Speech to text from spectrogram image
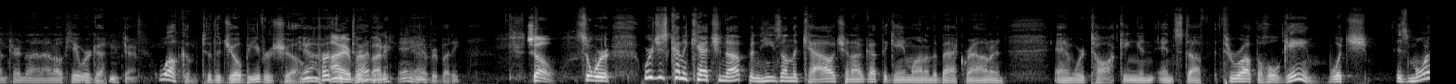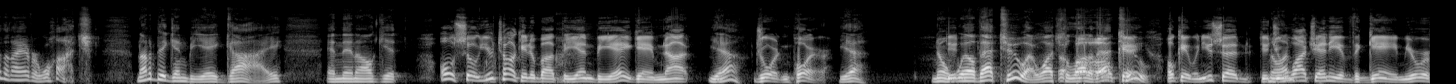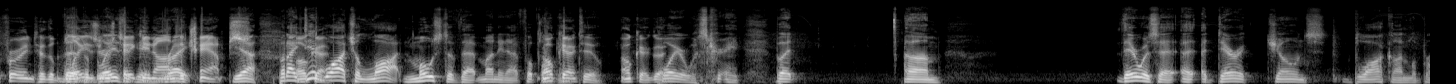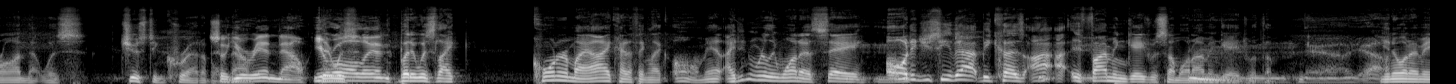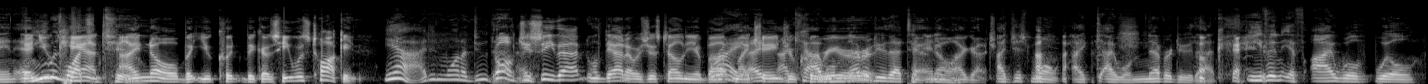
And turn that on. Okay, we're good. Okay. Welcome to the Joe Beaver Show. Yeah. Perfect Hi, timing. everybody. Hey, Yeah. everybody. So, So we're we're just kind of catching up, and he's on the couch, and I've got the game on in the background, and and we're talking and, and stuff throughout the whole game, which is more than I ever watch. Not a big NBA guy, and then I'll get oh, so you're talking about the NBA game, not yeah, Jordan Poyer. yeah. No, Did- well that too. I watched a lot of Oh, that okay. too. Okay, when you said, did No, you I'm- watch any of the game? You're referring to the The- the Blazers Blazer taking game, on right. the champs. Yeah, but I Okay. did watch a lot, most of that Monday Night Football Okay. game too. Okay, good. Poyer was great, but um, there was a, a, a Derrick Jones block on LeBron that was just incredible. So Now, you're in now. You're was- all in. but it was like corner of my eye kind of thing. Like, oh man, I didn't really want to say, oh, did you see that? Because I, I, if I'm engaged with someone, I'm engaged with them. Mm, yeah, yeah. You know what I mean? And, and you was watching can't. too. I know, but you could because he was talking. Yeah, I didn't want to do that. Oh, did you see that? Well, Dad, I was just telling you about Right, my change I, of can't- I will never do that to Yeah, anyone. No, I got you. I just won't. I, I will never do that. Okay. Even if I will will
